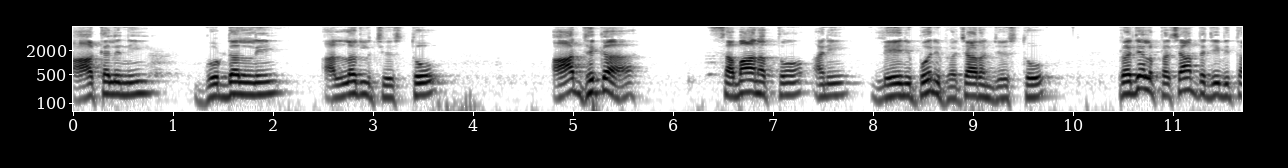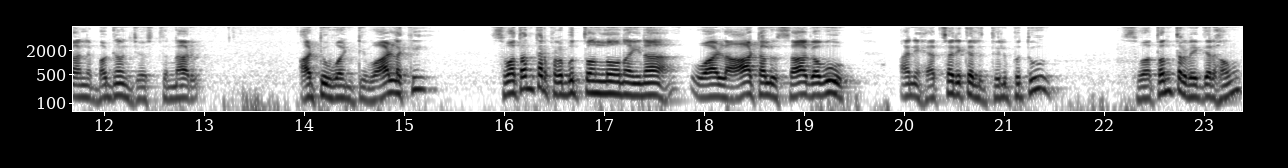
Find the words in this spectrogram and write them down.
ఆకలిని గుడ్డల్ని అల్లర్లు చేస్తూ ఆర్థిక సమానత్వం అని లేనిపోని ప్రచారం చేస్తూ ప్రజల ప్రశాంత జీవితాలను భగ్నం చేస్తున్నారు. అటువంటి వాళ్ళకి స్వతంత్ర ప్రభుత్వంలోనైనా వాళ్ళ ఆటలు సాగవు అని హెచ్చరికలు తెలుపుతూ స్వతంత్ర విగ్రహం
